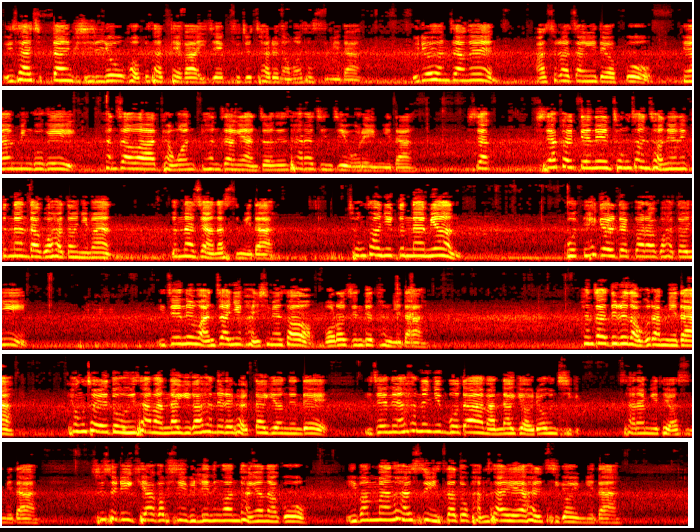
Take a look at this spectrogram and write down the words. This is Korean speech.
의사 집단 진료 거부 사태가 이제 9주차를 넘어섰습니다. 의료 현장은 아수라장이 되었고 대한민국의 환자와 병원 현장의 안전은 사라진 지 오래입니다. 시작, 시작할 때는 총선 전에는 끝난다고 하더니만 끝나지 않았습니다. 총선이 끝나면 곧 해결될 거라고 하더니 이제는 완전히 관심에서 멀어진 듯 합니다. 환자들은 억울합니다. 평소에도 의사 만나기가 하늘의 별따기였는데 이제는 하느님보다 만나기 어려운 지- 사람이 되었습니다. 수술이 기약 없이 밀리는 건 당연하고 이번만 할 수 있어도 감사해야 할 지경입니다.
